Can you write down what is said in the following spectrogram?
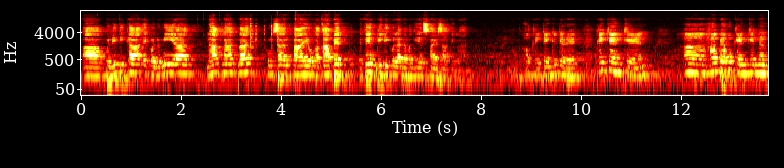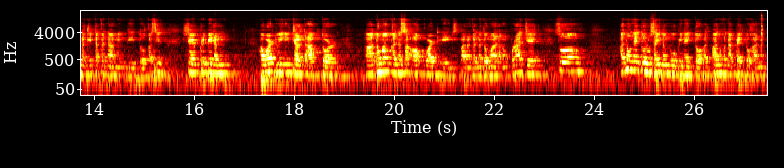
uh, politika, ekonomiya, lahat-lahat na kung saan tayo kakapit. Yung pelikula na mag inspire sa ating lahat. Okay, thank you, Direk. Kay Ken Ken, ah happy ako Ken Ken na nakita ka namin dito kasi syempre bilang award-winning child actor, ah dumaan ka na sa awkward age, parang ka na dumalang ang project. So, anong naitulong sa'yo ng movie na ito at paano ka naapektuhan ng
